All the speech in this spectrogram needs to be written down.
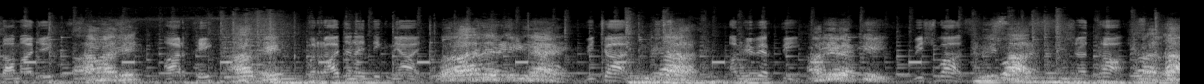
सामाजिक सामाजिक आर्थिक आर्थिक व राजनैतिक न्याय. न्याय विचार विचार अभिव्यक्ती अभिव्यक्ती विश्वास विश्वास श्रद्धा श्रद्धा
